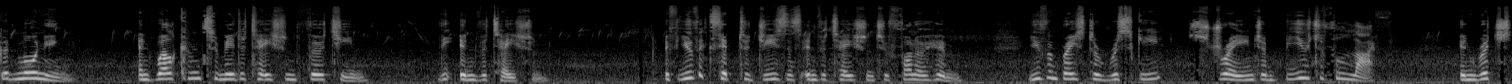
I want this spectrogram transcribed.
Good morning, and welcome to Meditation 13 The Invitation. If you've accepted Jesus' invitation to follow him, you've embraced a risky, strange, and beautiful life, enriched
